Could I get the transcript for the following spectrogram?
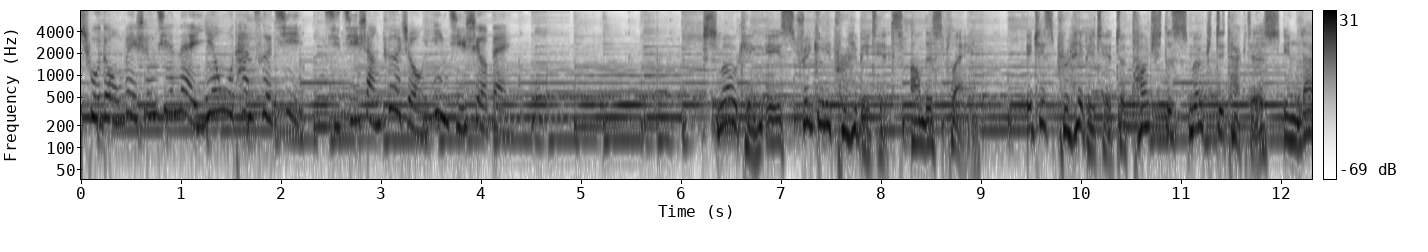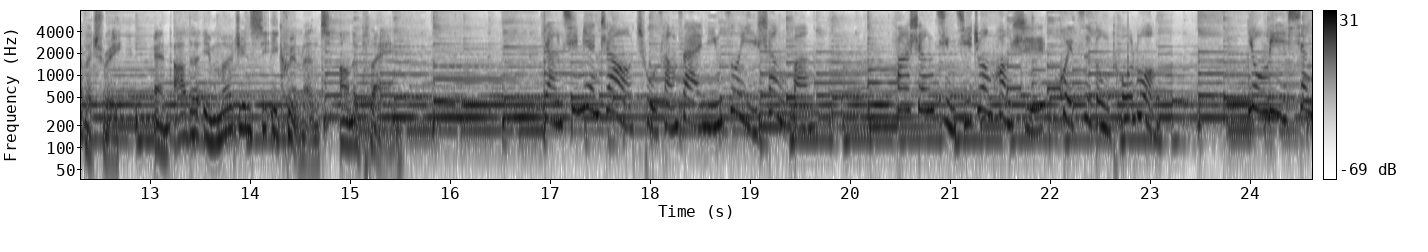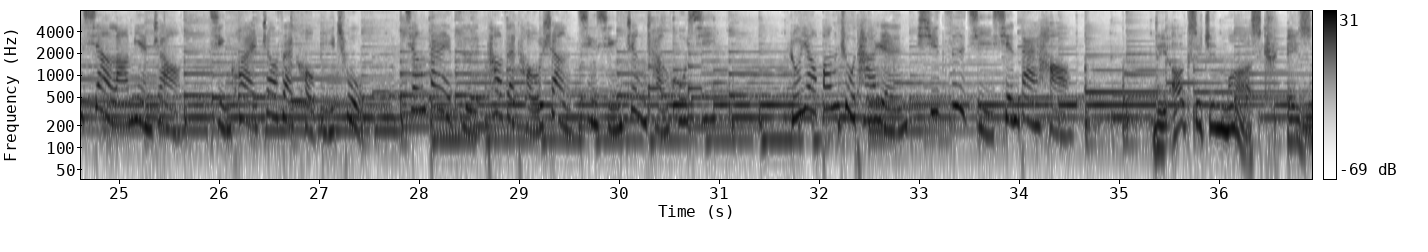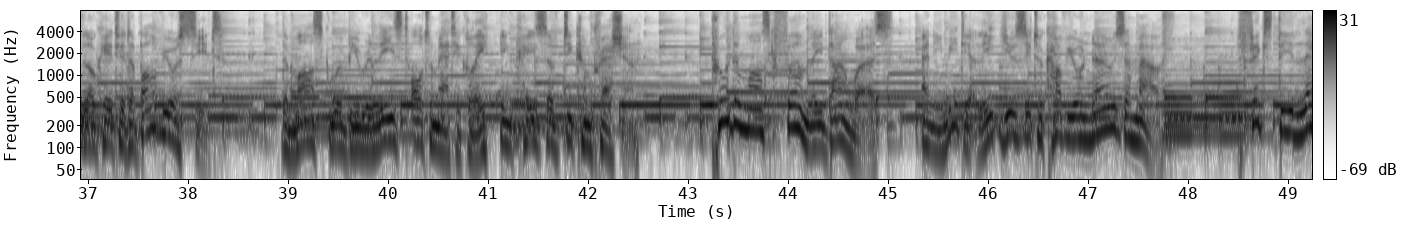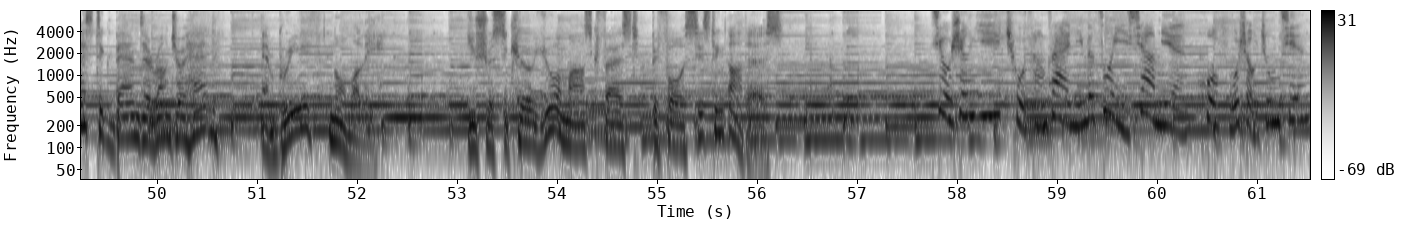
触动卫生间内烟雾探测器及机上各种应急设备。Smoking is strictly prohibited on this plane. It is prohibited to touch the smoke detectors in lavatory and other emergency equipment on the plane. 氧气面罩储藏在您座椅上方，发生紧急状况时会自动脱落。用力向下拉面罩，尽快罩在口鼻处，将袋子套在头上进行正常呼吸。如要帮助他人，需自己先戴好。 The oxygen mask is located above your seat. The mask will be released automatically in case of decompression. Pull the mask firmly downwards and immediately use it to cover your nose and mouth. Fix the elastic band around your head and breathe normally. You should secure your mask first before assisting others. 救生衣储藏在您的座椅下面或扶手中间。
